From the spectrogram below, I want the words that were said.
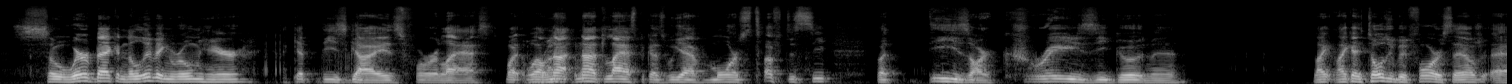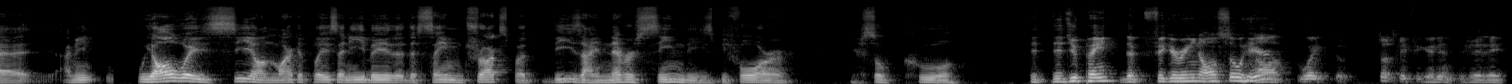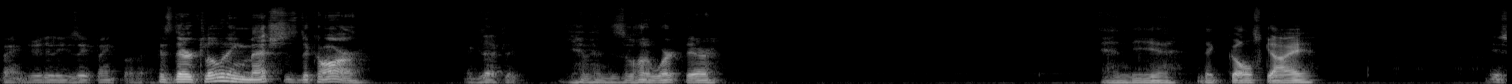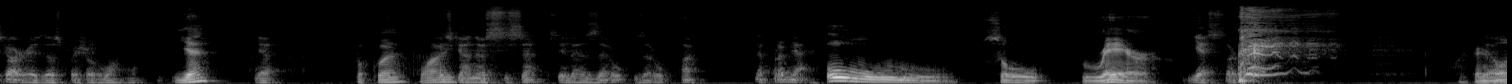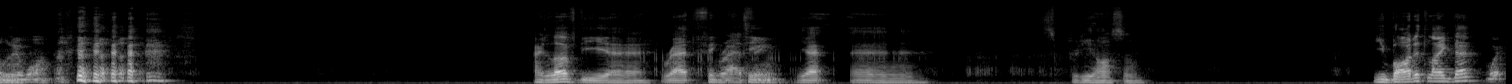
So we're back in the living room here. I kept these guys for last, but well, not not last because we have more stuff to see. But these are crazy good, man. Like like I told you before, Serge. Uh, I mean, we always see on marketplace and eBay the, the same trucks, but these I never seen these before. They're so cool. Did did you paint the figurine also here? Ah, oui, toutes les figurines, je les peins, je les ai peintes. Because their clothing matches the car. Exactly. Yeah, man, there's a lot of work there. And the uh, the golf guy. This car is a special one. Hein? Yeah. Yeah. Pourquoi? Why? Parce qu'il y en a 600, puis c'est la 001. La première. Oh, so rare. Yes, sir. We're The only move. one. I love the uh, rat thing. Rat thing. thing. Yeah, uh, it's pretty awesome. You bought it like that? oui.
